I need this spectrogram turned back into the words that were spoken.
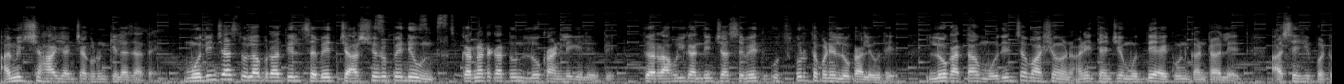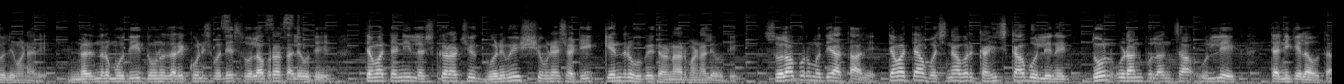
अमित शहा यांच्याकडून केला जात आहे. मोदींच्या सोलापुरातील सभेत चारशे रुपये देऊन कर्नाटकातून लोक आणले गेले होते. तर राहुल गांधींच्या सभेत उत्स्फूर्तपणे लोक आले होते. लोक आता मोदींचं भाषण आणि त्यांचे मुद्दे ऐकून कंटाळले असेही पटोले म्हणाले. नरेंद्र मोदी दोन हजार एकोणीसमध्ये सोलापुरात आले होते तेव्हा त्यांनी लष्कराचे गणवेश शिवण्यासाठी केंद्र उभे करणार म्हणाले होते. सोलापूरमध्ये आता आले तेव्हा त्या वचनावर काहीच का बोलले नाहीत दोन उड्डाणपुलांचा उल्लेख त्यांनी केला होता.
